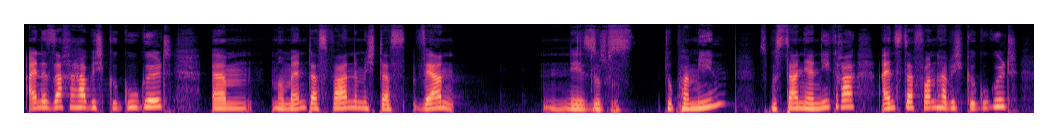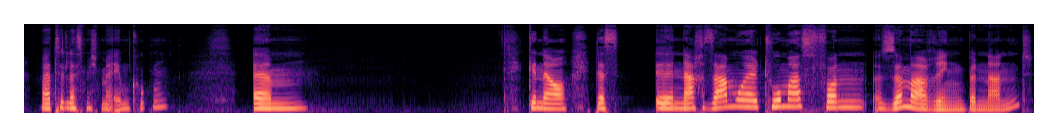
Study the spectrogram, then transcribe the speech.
Eine Sache habe ich gegoogelt. Ähm, Moment, das war nämlich das Wern, nee, Subs, Dopamin, Substania nigra. Eins davon habe ich gegoogelt. Warte, lass mich mal eben gucken. Ähm, genau, das äh, nach Samuel Thomas von Sömmering benannt.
